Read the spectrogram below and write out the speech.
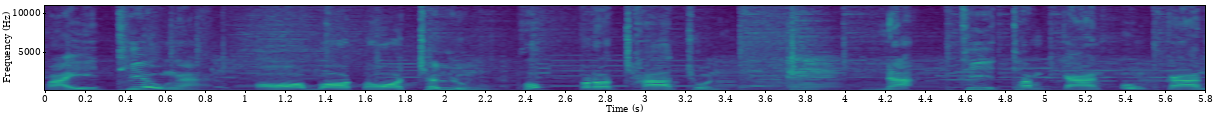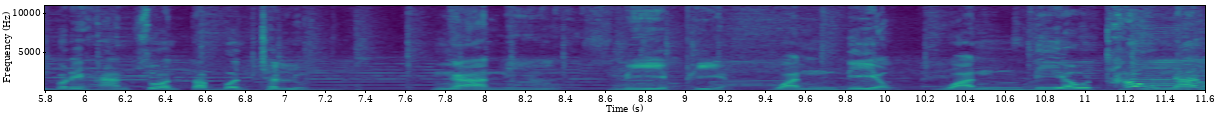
ไปเที่ยวงานอบตฉลุงพบประชาชน ณที่ทำการองค์การบริหารส่วนตำบลฉลุงงานนี้มีเพียงวันเดียว วันเดียวเท่านั้น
